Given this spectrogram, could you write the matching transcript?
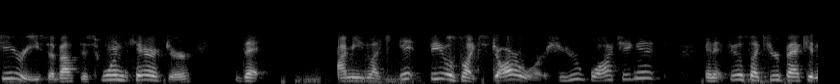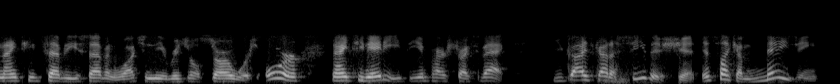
series about this one character that, I mean, like it feels like Star Wars. You're watching it, and it feels like you're back in 1977 watching the original Star Wars or 1980, The Empire Strikes Back. You guys got to see this shit. It's like amazing.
